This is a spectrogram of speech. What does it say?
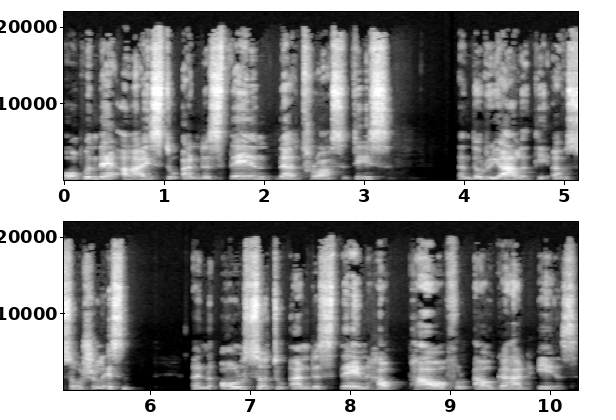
opened their eyes to understand the atrocities and the reality of socialism, and also to understand how powerful our God is,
